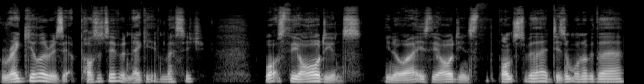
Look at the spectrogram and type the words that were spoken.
regular? Is it a positive, a negative message? What's the audience? You know, is the audience that wants to be there, doesn't want to be there?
